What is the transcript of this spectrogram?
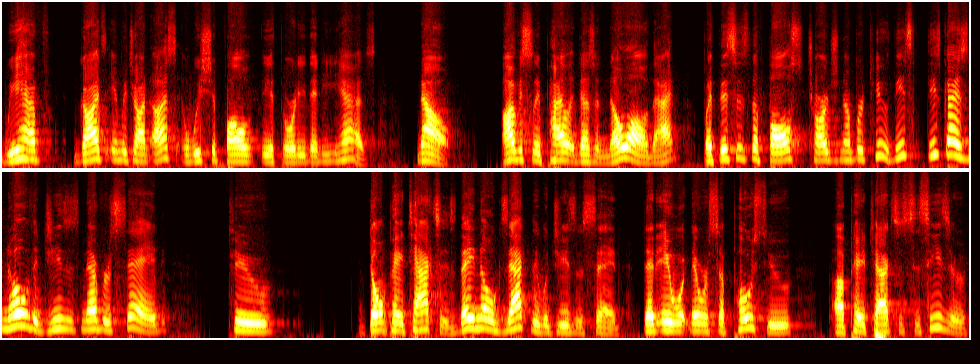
We have God's image on us, and we should follow the authority that He has. Now, obviously, Pilate doesn't know all that, but this is the false charge number two. These, these guys know that Jesus never said to don't pay taxes. They know exactly what Jesus said, that were, they were supposed to uh, pay taxes to Caesar.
